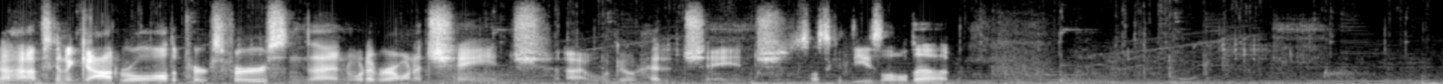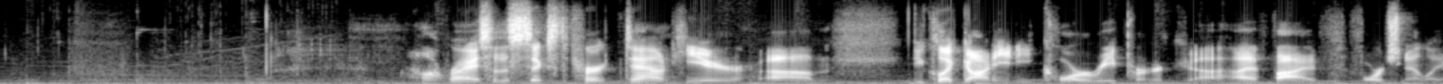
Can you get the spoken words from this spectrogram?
Uh, I'm just going to god roll all the perks first, and then whatever I want to change, I will go ahead and change. So let's get these leveled up. Alright, so the sixth perk down here, um, you click on any core reperk. Uh, I have five, fortunately,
